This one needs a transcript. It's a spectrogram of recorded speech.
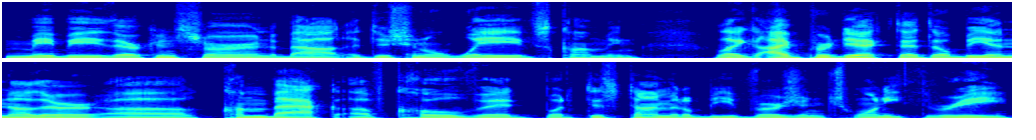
maybe they're concerned about additional waves coming. Like I predict that there'll be another uh, comeback of COVID, but this time it'll be version 23,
